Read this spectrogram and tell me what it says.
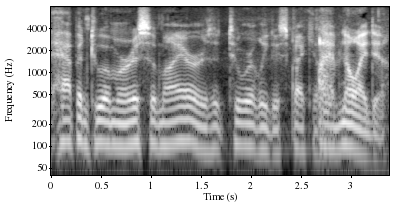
happen to a Marissa Mayer, or is it too early to speculate? I have no idea.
